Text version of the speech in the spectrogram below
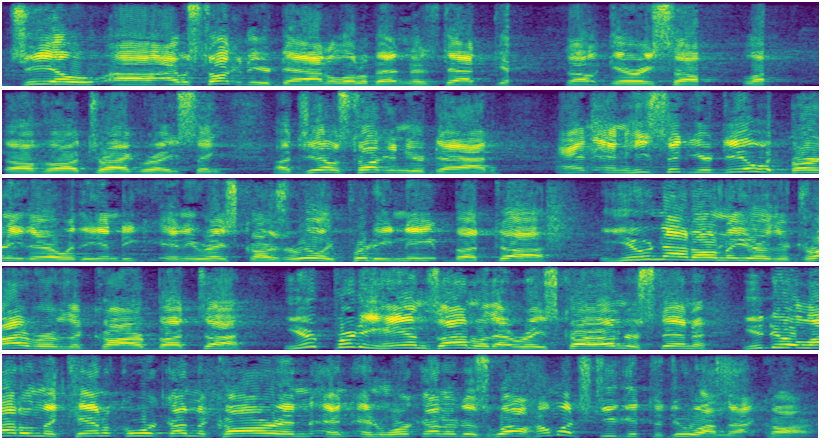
Gio, uh, I was talking to your dad a little bit, and his dad, Gary Scelzi of uh, drag racing. Uh, Gio, I was talking to your dad, and, and he said your deal with Bernie there with the Indy, Indy race car is really pretty neat. But uh, you not only are the driver of the car, but uh, you're pretty hands-on with that race car. I understand. You do a lot of mechanical work on the car and, and, and work on it as well. How much do you get to do on that car?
